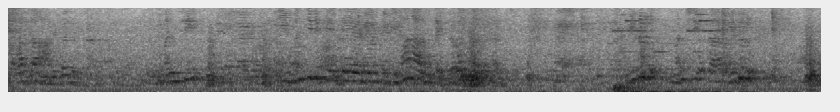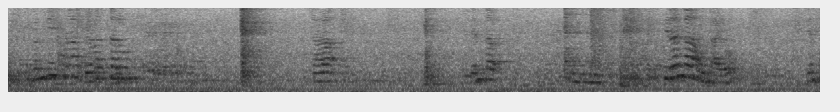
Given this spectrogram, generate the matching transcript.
ప్రవర్తన మంచి ఈ మంచిని పెంచేటువంటి విధానాలు ఉంటాయి వ్యవస్థలు ఉంటాయి. విధులు మనిషి యొక్క విధులు. ఇవన్నీ కూడా వ్యవస్థలు. చాలా ఎంత స్థిరంగా ఉంటాయో ఎంత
